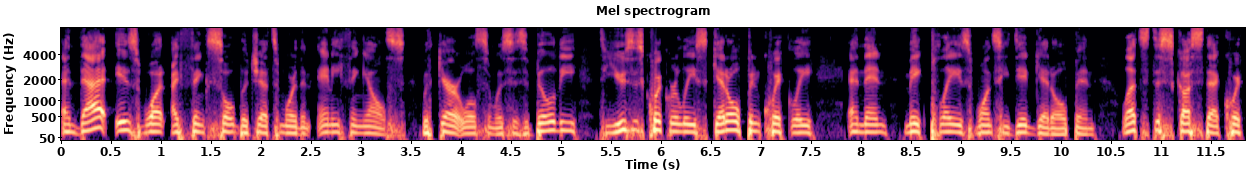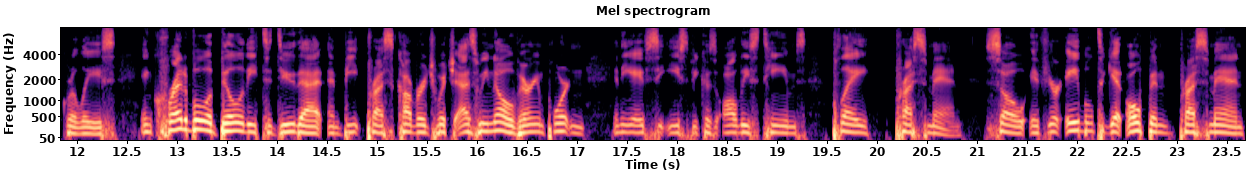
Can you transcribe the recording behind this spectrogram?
And that is what I think sold the Jets more than anything else with Garrett Wilson was his ability to use his quick release, get open quickly, and then make plays once he did get open. Let's discuss that quick release. Incredible ability to do that and beat press coverage, which, as we know, very important in the AFC East because all these teams play press man. So if you're able to get open press man,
